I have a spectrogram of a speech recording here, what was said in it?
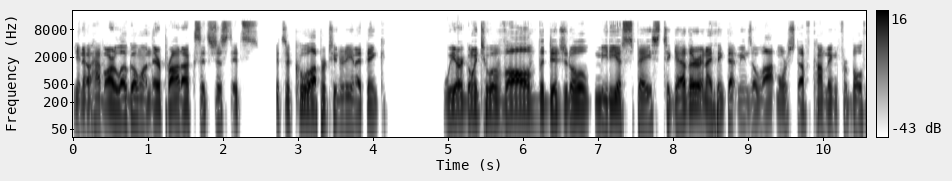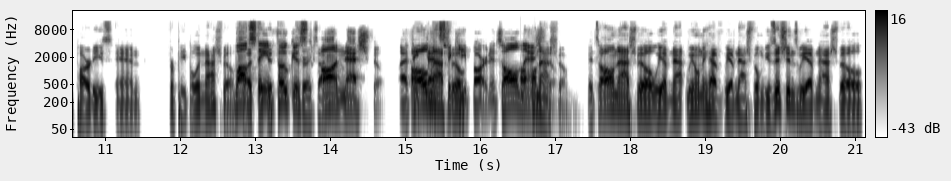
you know have our logo on their products. It's just it's it's a cool opportunity. And i think we are going to evolve the digital media space together. And I think that means a lot more stuff coming for both parties and for people in Nashville. While so staying focused on Nashville. I think all that's Nashville. the key part. It's all Nashville. all Nashville. It's all Nashville. We have na- we only have we have Nashville musicians, we have Nashville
